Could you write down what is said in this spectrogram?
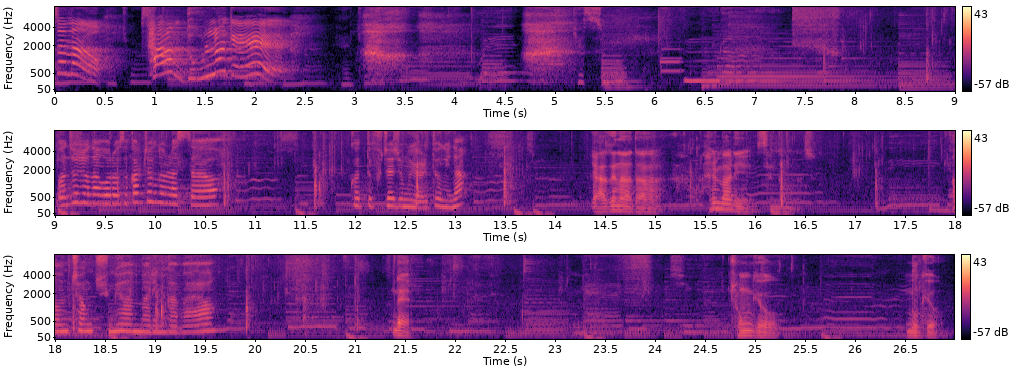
잖아요 사람 놀라게. 먼저 전화 걸어서 깜짝 놀랐어요. 그것도 부자 중후 열 통이나? 야근하다 할 말이 생각나서. 엄청 중요한 말인가 봐요. 네. 종교, 무교.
